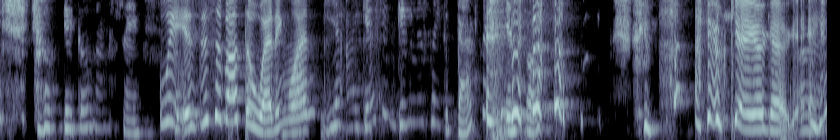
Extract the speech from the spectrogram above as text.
So it goes on to say, Wait, is this about the wedding one? yeah, I guess it's giving us like a background info. okay, okay, okay. Alright.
